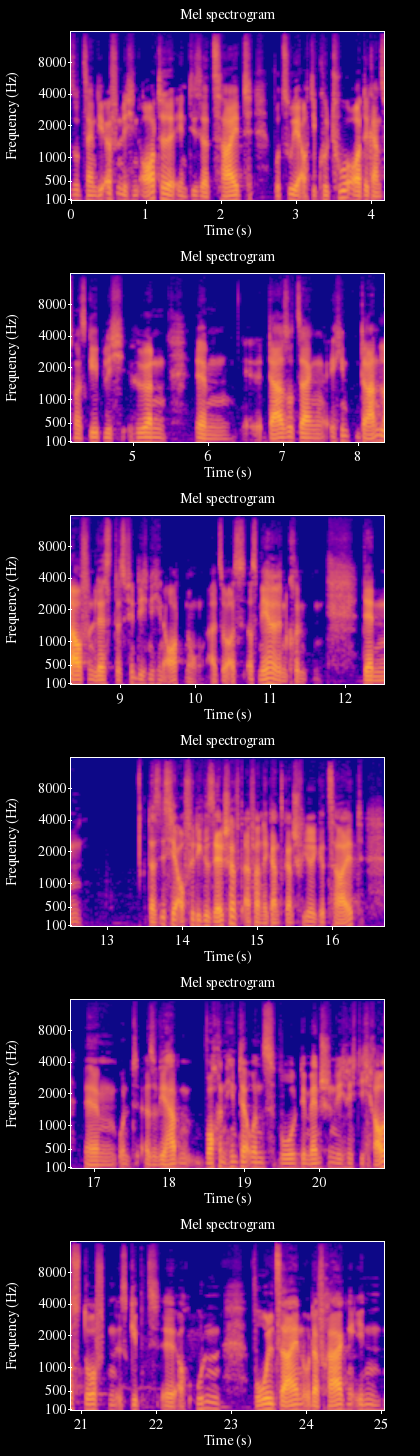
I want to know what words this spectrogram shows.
sozusagen die öffentlichen Orte in dieser Zeit, wozu ja auch die Kulturorte ganz maßgeblich hören, ähm, da sozusagen hinten dran laufen lässt, das finde ich nicht in Ordnung. Also aus, aus mehreren Gründen. Denn das ist ja auch für die Gesellschaft einfach eine ganz, ganz schwierige Zeit. Ähm, und also wir haben Wochen hinter uns, wo die Menschen nicht richtig raus durften. Es gibt äh, auch Unwohlsein oder Fragen in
